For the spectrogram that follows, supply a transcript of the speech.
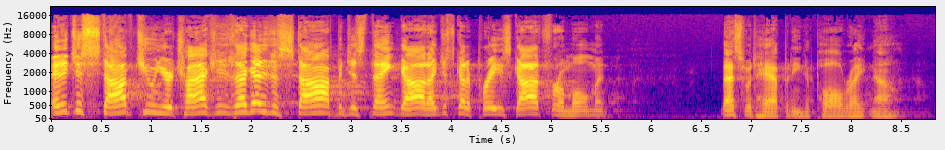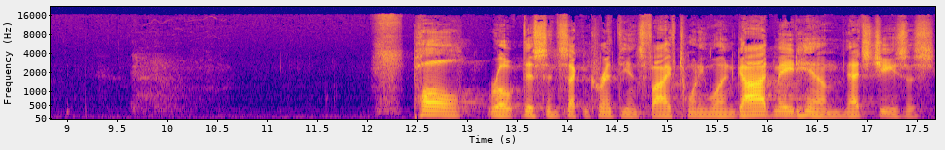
and it just stopped you in your tracks? You said, I got to just stop and just thank God. I just got to praise God for a moment. That's what's happening to Paul right now. Paul wrote this in 2 Corinthians 5:21. God made him, that's Jesus,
